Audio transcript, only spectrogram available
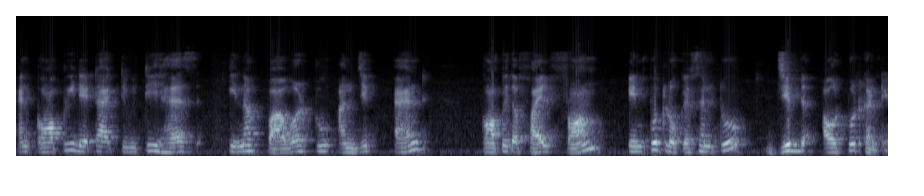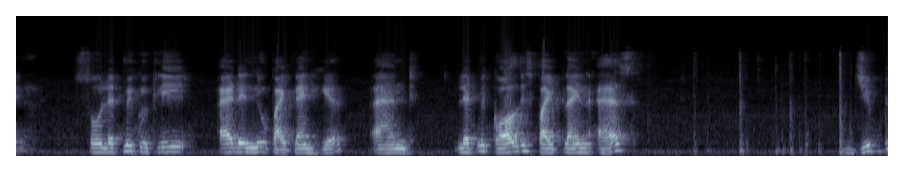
And copy data activity has enough power to unzip and copy the file from input location to zipped output container. So let me quickly add a new pipeline here. And let me call this pipeline as zipped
